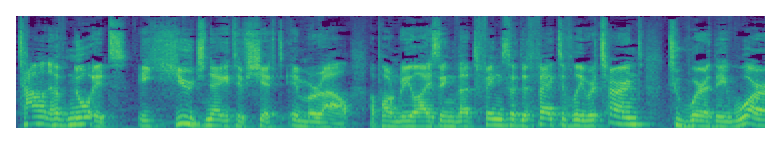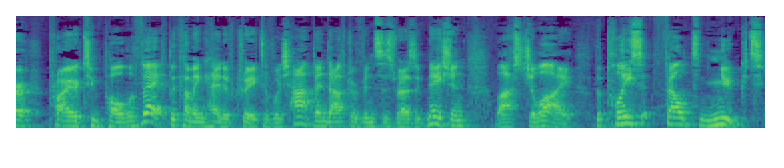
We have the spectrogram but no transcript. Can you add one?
Talent have noted a huge negative shift in morale upon realizing that things had effectively returned to where they were prior to Paul Levesque becoming head of creative, which happened after Vince's resignation last July. The place felt nuked.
